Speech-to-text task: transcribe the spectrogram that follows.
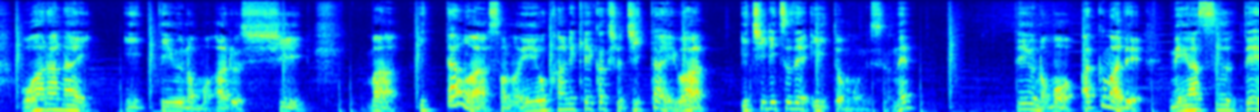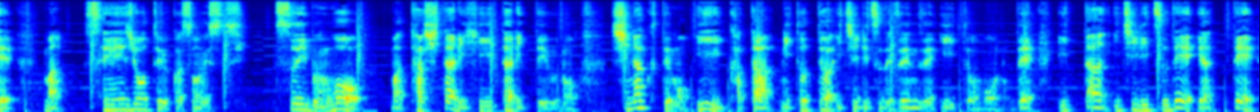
終わらないっていうのもあるし、まあ、一旦はその栄養管理計画書自体は一律でいいと思うんですよね。っていうのも、あくまで目安で、まあ、正常というか、その水分を、まあ、足したり引いたりっていうのをしなくてもいい方にとっては一律で全然いいと思うので、一旦一律でやって、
